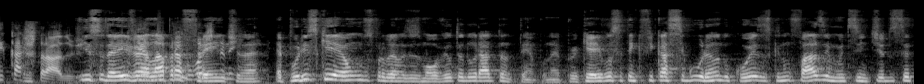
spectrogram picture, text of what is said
e castrados. Isso daí vai E lá pra frente, né? É por isso que é um dos problemas de Smallville ter durado tanto tempo, né? Porque aí você tem que ficar segurando coisas que não fazem muito sentido ser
